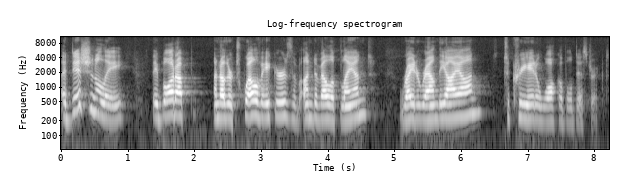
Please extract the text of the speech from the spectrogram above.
Additionally, they bought up another 12 acres of undeveloped land right around the Ion to create a walkable district.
